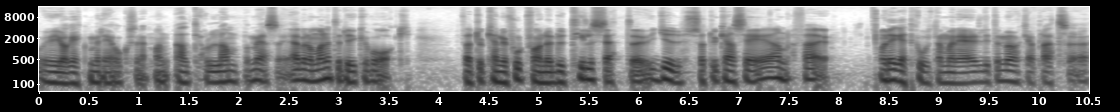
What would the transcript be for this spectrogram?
Och jag rekommenderar också att man alltid har lampor med sig, även om man inte dyker vrak. För att du kan du fortfarande, du tillsätter ljus så att du kan se andra färger. Och det är rätt coolt när man är lite mörka platser,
